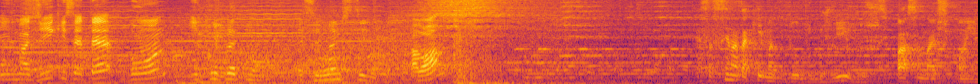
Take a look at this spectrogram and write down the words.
il m'a dit que c'était bon. Et Complètement. C'est le même style. Alors? Essa cena da queima do, dos livros se passa na Espanha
